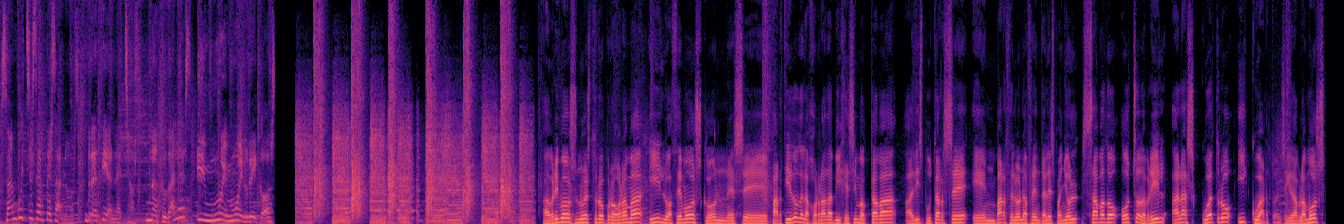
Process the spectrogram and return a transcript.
sándwiches artesanos, recién hechos, naturales y muy, muy ricos. Abrimos nuestro programa y lo hacemos con ese partido de la jornada vigésima octava a disputarse en Barcelona frente al Español sábado 8 de abril a las 4 y cuarto. Enseguida hablamos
